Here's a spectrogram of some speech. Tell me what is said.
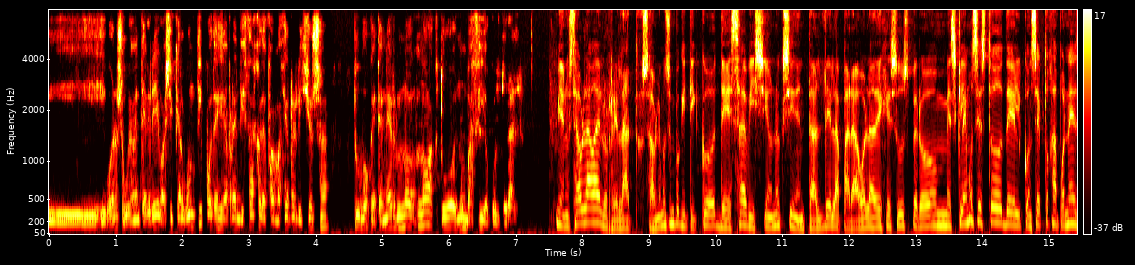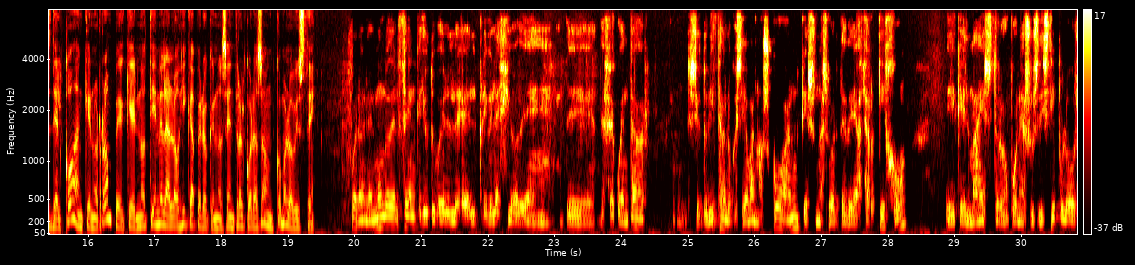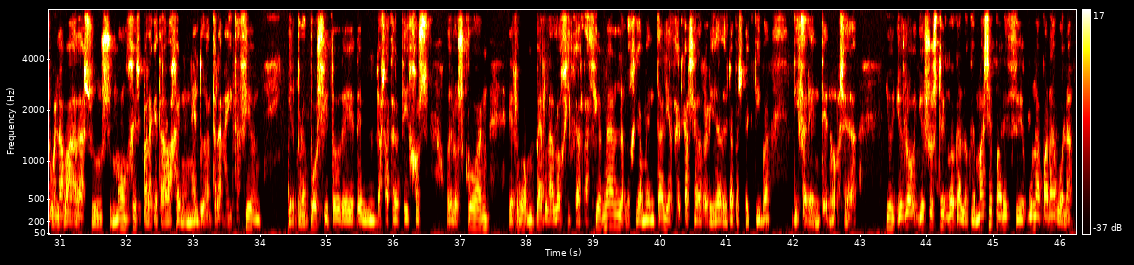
y, bueno, seguramente griego. Así que algún tipo de aprendizaje o de formación religiosa tuvo que tener, no, no actuó en un vacío cultural. Bien, usted hablaba de los relatos. Hablemos un poquitico de esa visión occidental de la parábola de Jesús, pero mezclemos esto del concepto japonés del koan, que nos rompe, que no tiene la lógica, pero que nos entra al corazón. ¿Cómo lo ve usted? Bueno, en el mundo del Zen, que yo tuve el, privilegio de, frecuentar, se utiliza lo que se llaman los koan, que es una suerte de acertijo, que el maestro pone a sus discípulos o el abad a sus monjes para que trabajen en él durante la meditación. Y el propósito de, los acertijos o de los koan es romper la lógica racional, la lógica mental y acercarse a la realidad desde una perspectiva diferente. ¿no? O sea, yo, yo, sostengo que a lo que más se parece una parábola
